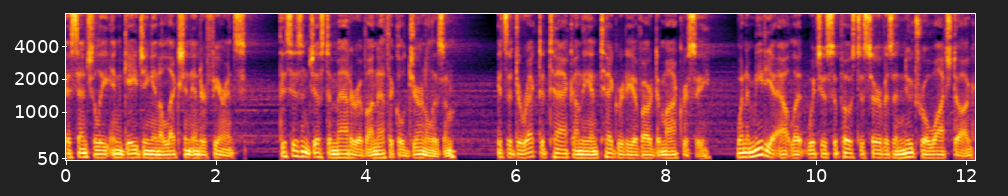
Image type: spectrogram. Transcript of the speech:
essentially engaging in election interference. This isn't just a matter of unethical journalism. It's a direct attack on the integrity of our democracy. When a media outlet, which is supposed to serve as a neutral watchdog,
